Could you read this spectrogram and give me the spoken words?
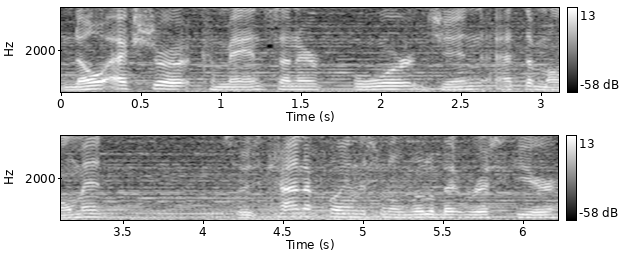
No extra command center for Jin at the moment. So he's kind of playing this one a little bit riskier.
